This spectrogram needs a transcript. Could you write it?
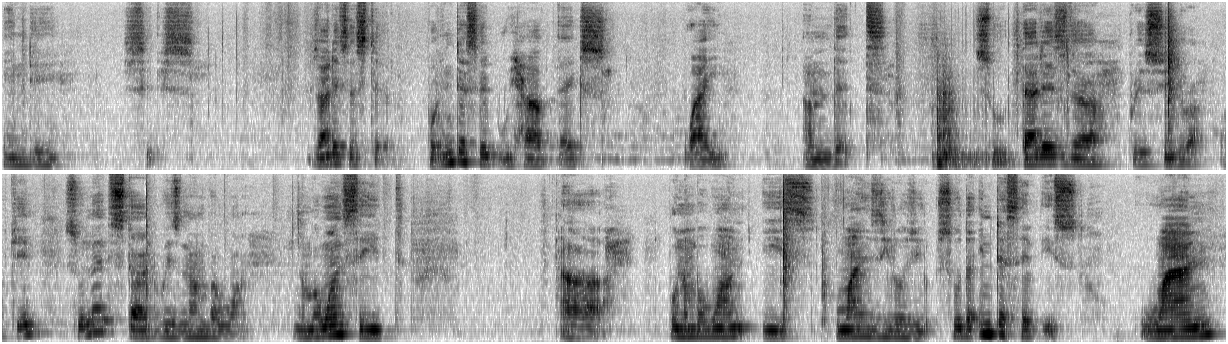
Indices. That is a step. For intercept we have x y and z. So that is the procedure okay? So let's start with number one. Number one said uh for number one is 100 so the intercept is 1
